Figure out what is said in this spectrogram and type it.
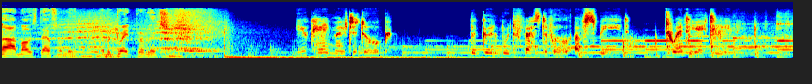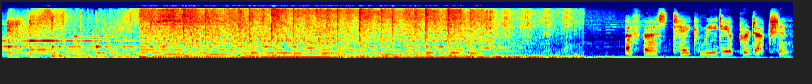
Ah, most definitely, a great privilege. UK Motor Talk. The Goodwood Festival of Speed 2018. A first take media production.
